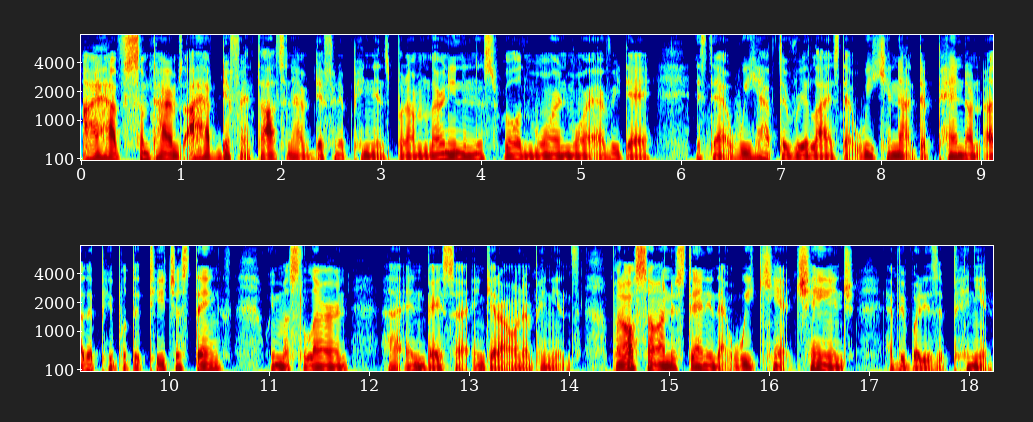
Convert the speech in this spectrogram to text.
I have sometimes I have different thoughts and have different opinions, but I'm learning in this world more and more every day is that we have to realize that we cannot depend on other people to teach us things. We must learn uh, and base and get our own opinions, but also understanding that we can't change everybody's opinion.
